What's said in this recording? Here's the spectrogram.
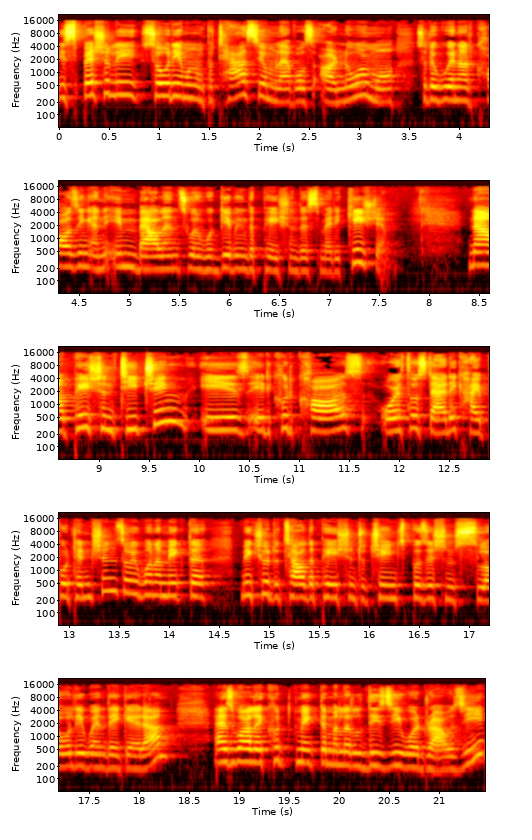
especially sodium and potassium levels are normal so that we're not causing an imbalance when we're giving the patient this medication. Now, patient teaching is it could cause orthostatic hypotension, so we want to make the make sure to tell the patient to change position slowly when they get up. As well, it could make them a little dizzy or drowsy.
